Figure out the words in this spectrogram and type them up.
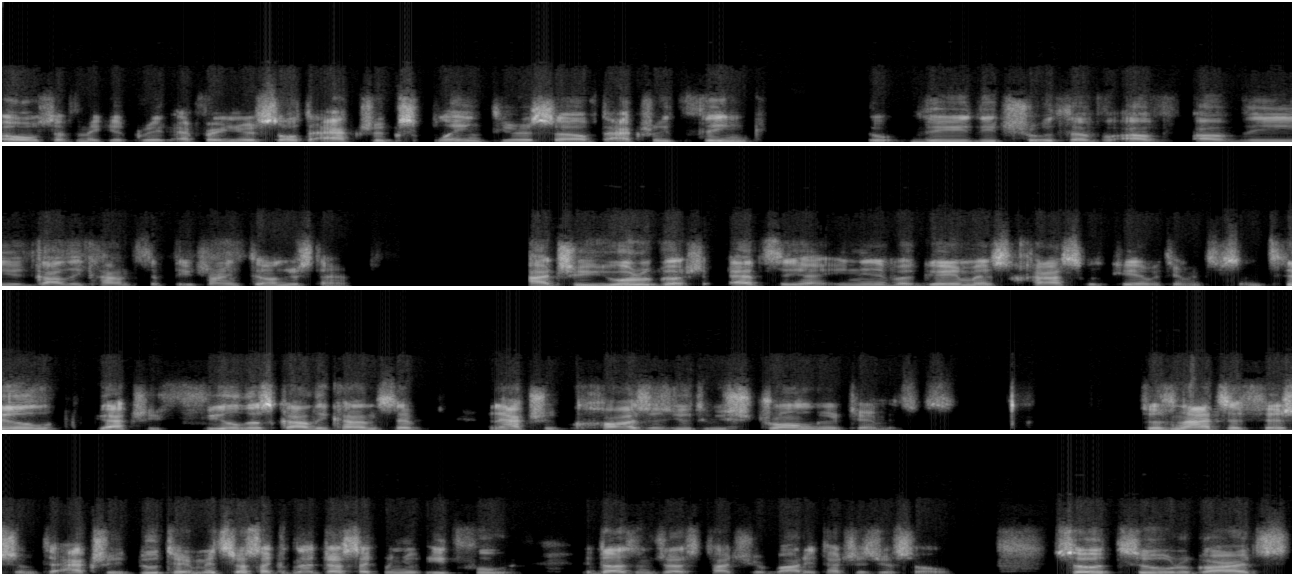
also have to make a great effort in your soul to actually explain to yourself, to actually think the, the, the truth of, of, of the godly concept that you're trying to understand. Until you actually feel this godly concept and actually causes you to be stronger in. So it's not sufficient to actually do termites, just like just like when you eat food. It doesn't just touch your body, it touches your soul. So too, regards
